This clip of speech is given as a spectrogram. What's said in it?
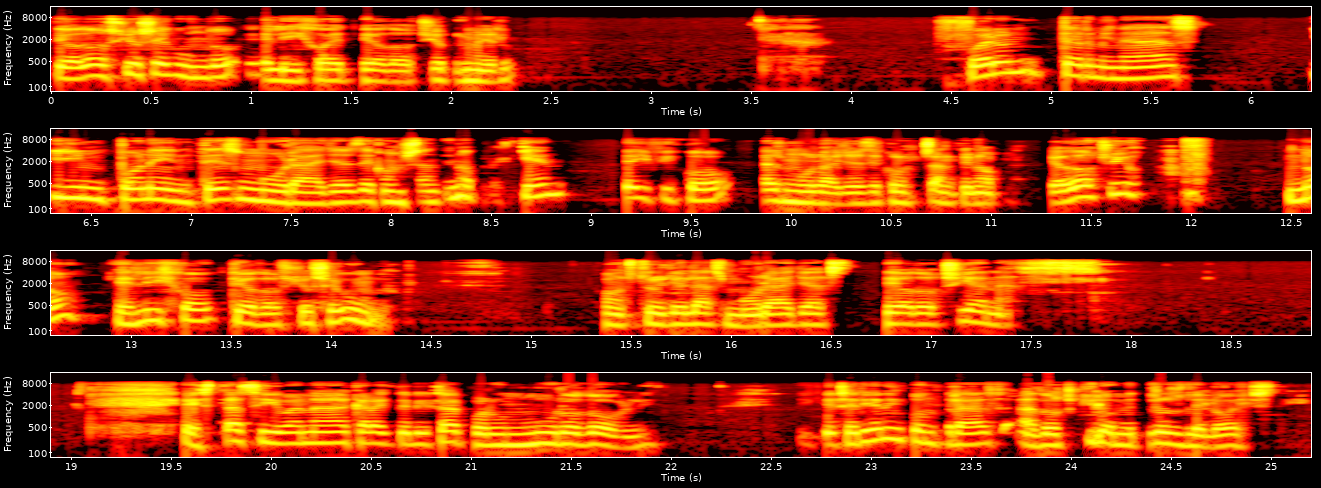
Teodosio II, el hijo de Teodosio I, fueron terminadas imponentes murallas de Constantinopla. ¿Quién edificó las murallas de Constantinopla? Teodosio no, el hijo Teodosio II. Construye las murallas teodosianas. Estas se iban a caracterizar por un muro doble y que serían encontradas a dos kilómetros del oeste.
